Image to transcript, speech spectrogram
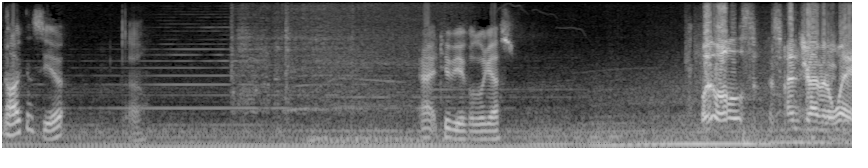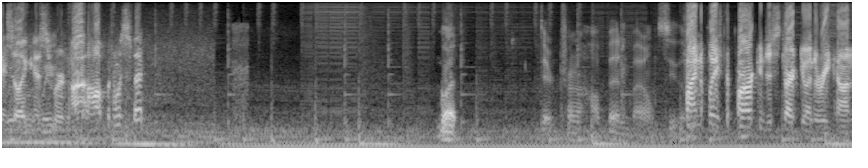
No, I can see it. Oh. Alright, two vehicles, I guess. Well, well Sven's driving away, so I guess we're not hopping with Sven. What? They're trying to hop in, but I don't see them. Find a place to park and just start doing the recon.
